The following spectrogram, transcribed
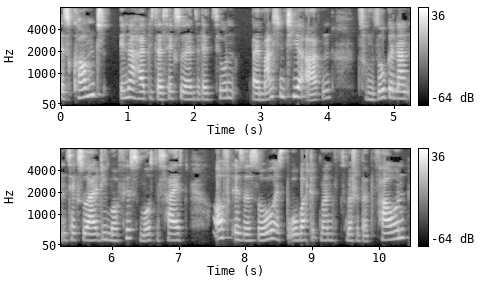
Es kommt innerhalb dieser sexuellen Selektion bei manchen Tierarten zum sogenannten Sexualdimorphismus. Das heißt, oft ist es so, es beobachtet man zum Beispiel bei Pfauen,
